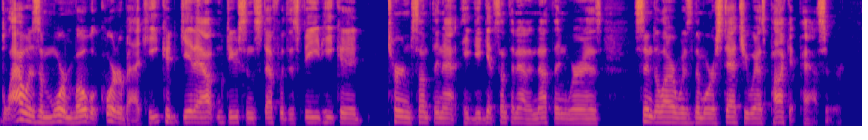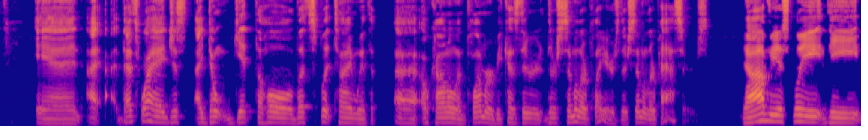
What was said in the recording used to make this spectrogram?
Blough is a more mobile quarterback. He could get out and do some stuff with his feet. He could turn something out. he could get something out of nothing, whereas Sindelar was the more statuesque pocket passer. And I that's why I just I don't get the whole let's split time with uh, O'Connell and Plummer because they're they're similar players. They're similar passers. Now, obviously, the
